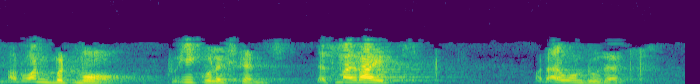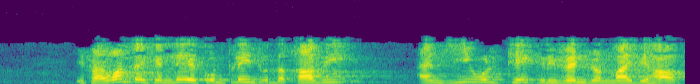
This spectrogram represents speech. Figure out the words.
Not one bit more, to equal extent. That's my right. But I won't do that. If I want, I can lay a complaint with the Qazi and he will take revenge on my behalf.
